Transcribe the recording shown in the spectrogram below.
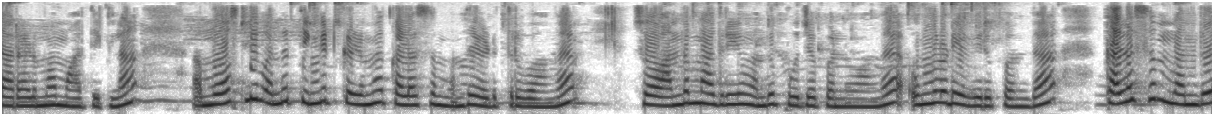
தாராளமாக மாற்றிக்கலாம் மோஸ்ட்லி வந்து திங்கட்கிழமை கலசம் வந்து எடுத்துருவாங்க. ஸோ அந்த மாதிரியும் வந்து பூஜை பண்ணுவாங்க. உங்களுடைய விருப்பம் தான். கலசம் வந்து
